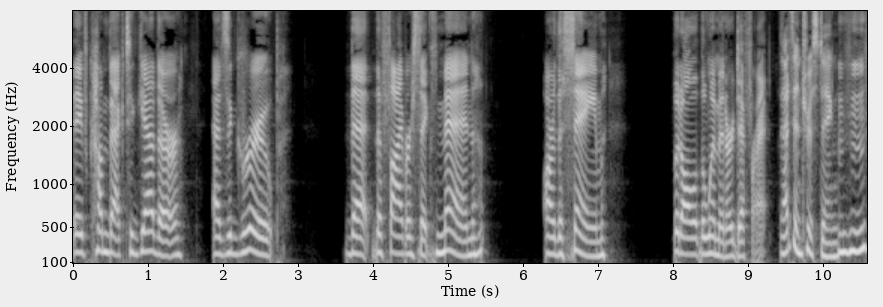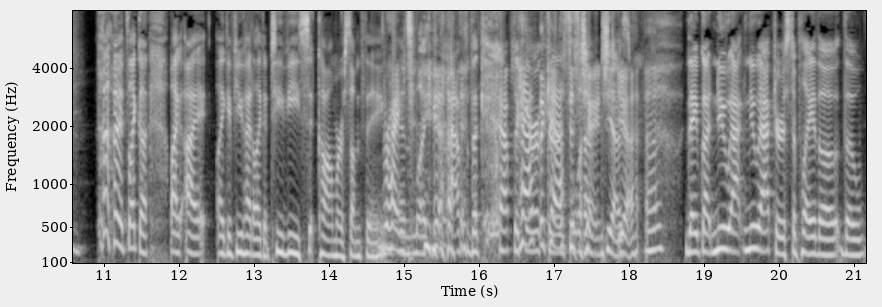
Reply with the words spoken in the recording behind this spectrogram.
they've come back together as a group that the five or six men are the same, but all of the women are different. That's interesting. Mm-hmm. it's like a like I like if you had like a TV sitcom or something, Right. And like Yeah. half the half the Half the characters cast has left. changed. Yes. Yeah. Uh-huh. they've got new act new actors to play the the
